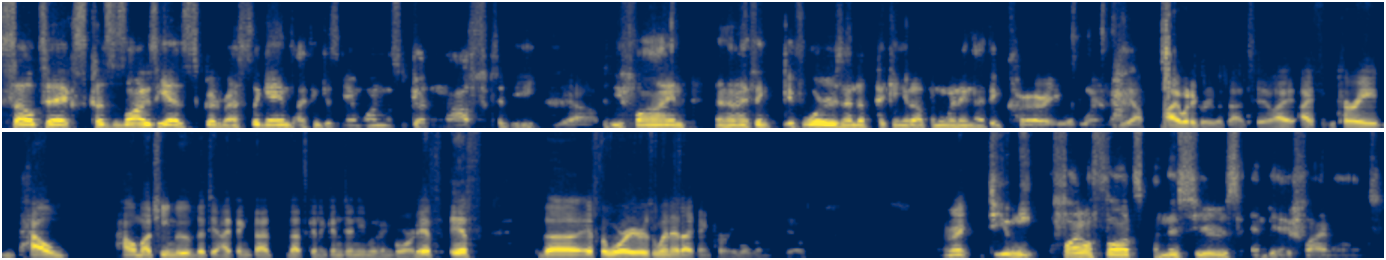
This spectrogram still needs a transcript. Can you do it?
Celtics because as long as he has good rest of the games, I think his game one was good enough to be yeah to be fine. And then I think if Warriors end up picking it up and winning, I think Curry would win. Yeah, I would agree with that too. I, I Curry, how how much he moved the team, I think that that's going to continue moving forward. If if the if the Warriors win it, I think Curry will win it too. All right. Do you have any final thoughts on this year's NBA Finals?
